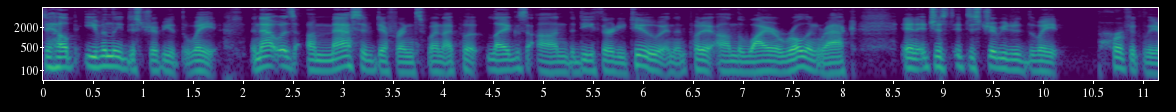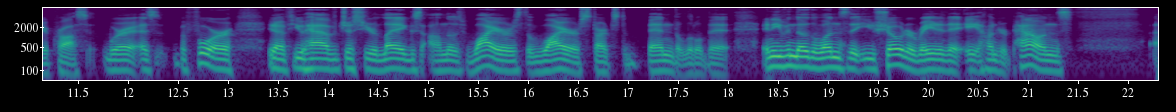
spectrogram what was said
to help evenly distribute the weight. And that was a massive difference when I put legs on the D32 and then put it on the wire rolling rack. And it just, it distributed the weight perfectly across it. Whereas before, you know, if you have just your legs on those wires, the wire starts to bend a little bit. And even though the ones that you showed are rated at 800 pounds, uh,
